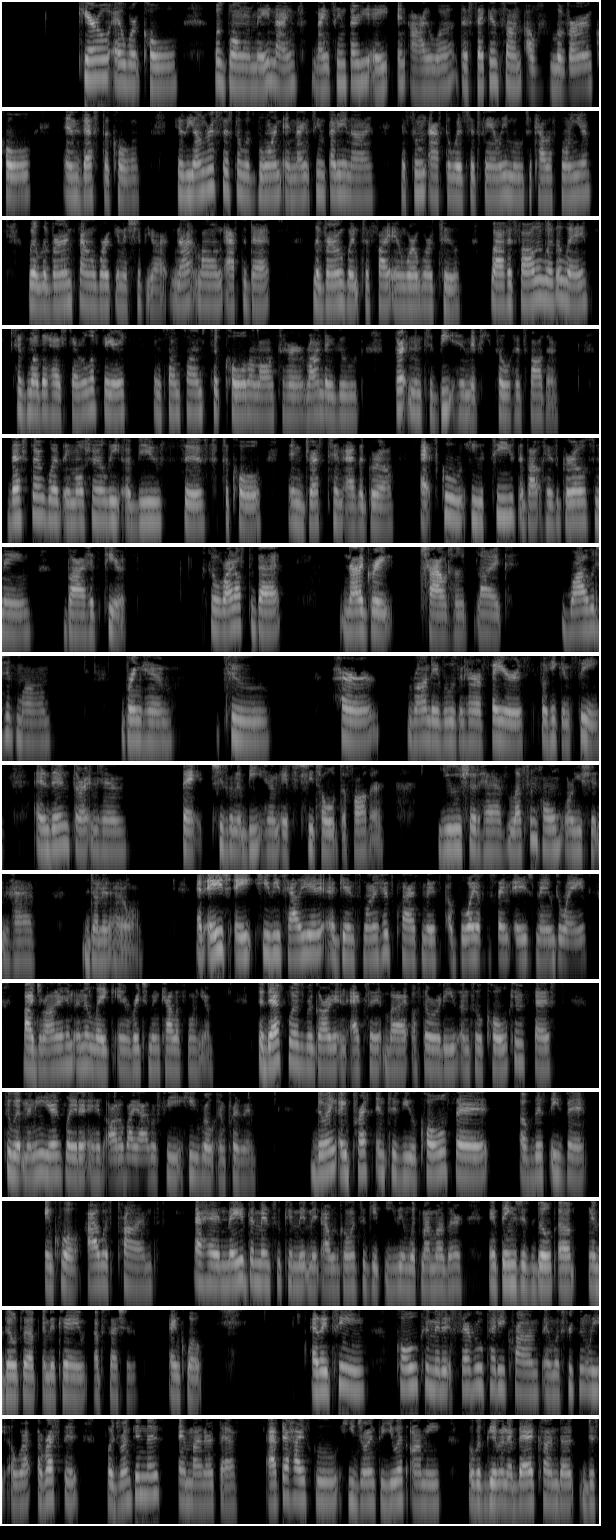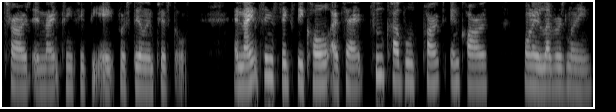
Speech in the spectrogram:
Carroll Edward Cole was born on May 9, 1938, in Iowa, the second son of Laverne Cole and Vesta Cole. His younger sister was born in 1939, and soon afterwards, his family moved to California, where Laverne found work in a shipyard. Not long after that, Laverne went to fight in World War II. While his father was away, his mother had several affairs and sometimes took Cole along to her rendezvous threatening to beat him if he told his father. Vesta was emotionally abusive to Cole and dressed him as a girl. At school, he was teased about his girl's name by his peers. So, right off the bat, not a great childhood. Like, why would his mom bring him to her rendezvous and her affairs so he can see and then threaten him that she's going to beat him if she told the father. You should have left him home or you shouldn't have done it at all. At age eight, he retaliated against one of his classmates, a boy of the same age named Dwayne, by drowning him in a lake in Richmond, California. The death was regarded an accident by authorities until Cole confessed to it many years later in his autobiography he wrote in prison. During a press interview, Cole said of this event, and quote, I was primed. I had made the mental commitment I was going to get even with my mother, and things just built up and built up and became obsession. End quote. As a teen, Cole committed several petty crimes and was frequently ar- arrested for drunkenness and minor theft. After high school, he joined the U.S. Army but was given a bad conduct discharge in 1958 for stealing pistols. In 1960, Cole attacked two couples parked in cars on a lover's lane.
